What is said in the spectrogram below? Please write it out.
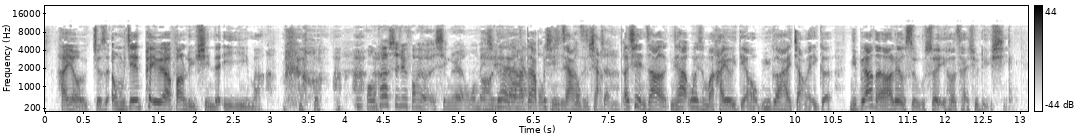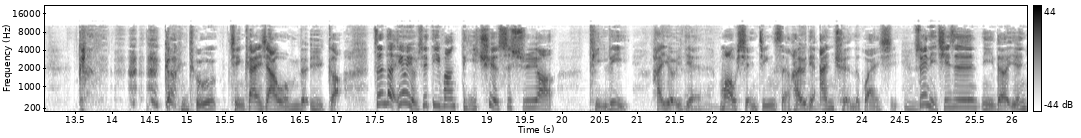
还有就是，呃我们今天配乐要放旅行的意义吗？没有。我们靠失去风友的信任，我每哦，次预对啊，对啊，告讲的都不行这样子讲而且你知道，你知道为什么还有一点哦？我们预告还讲了一个，你不要等到六十五岁以后才去旅行。梗图，请看一下我们的预告。真的，因为有些地方的确是需要体力，还有一点冒险精神，还有一点安全的关系。所以你其实你的年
